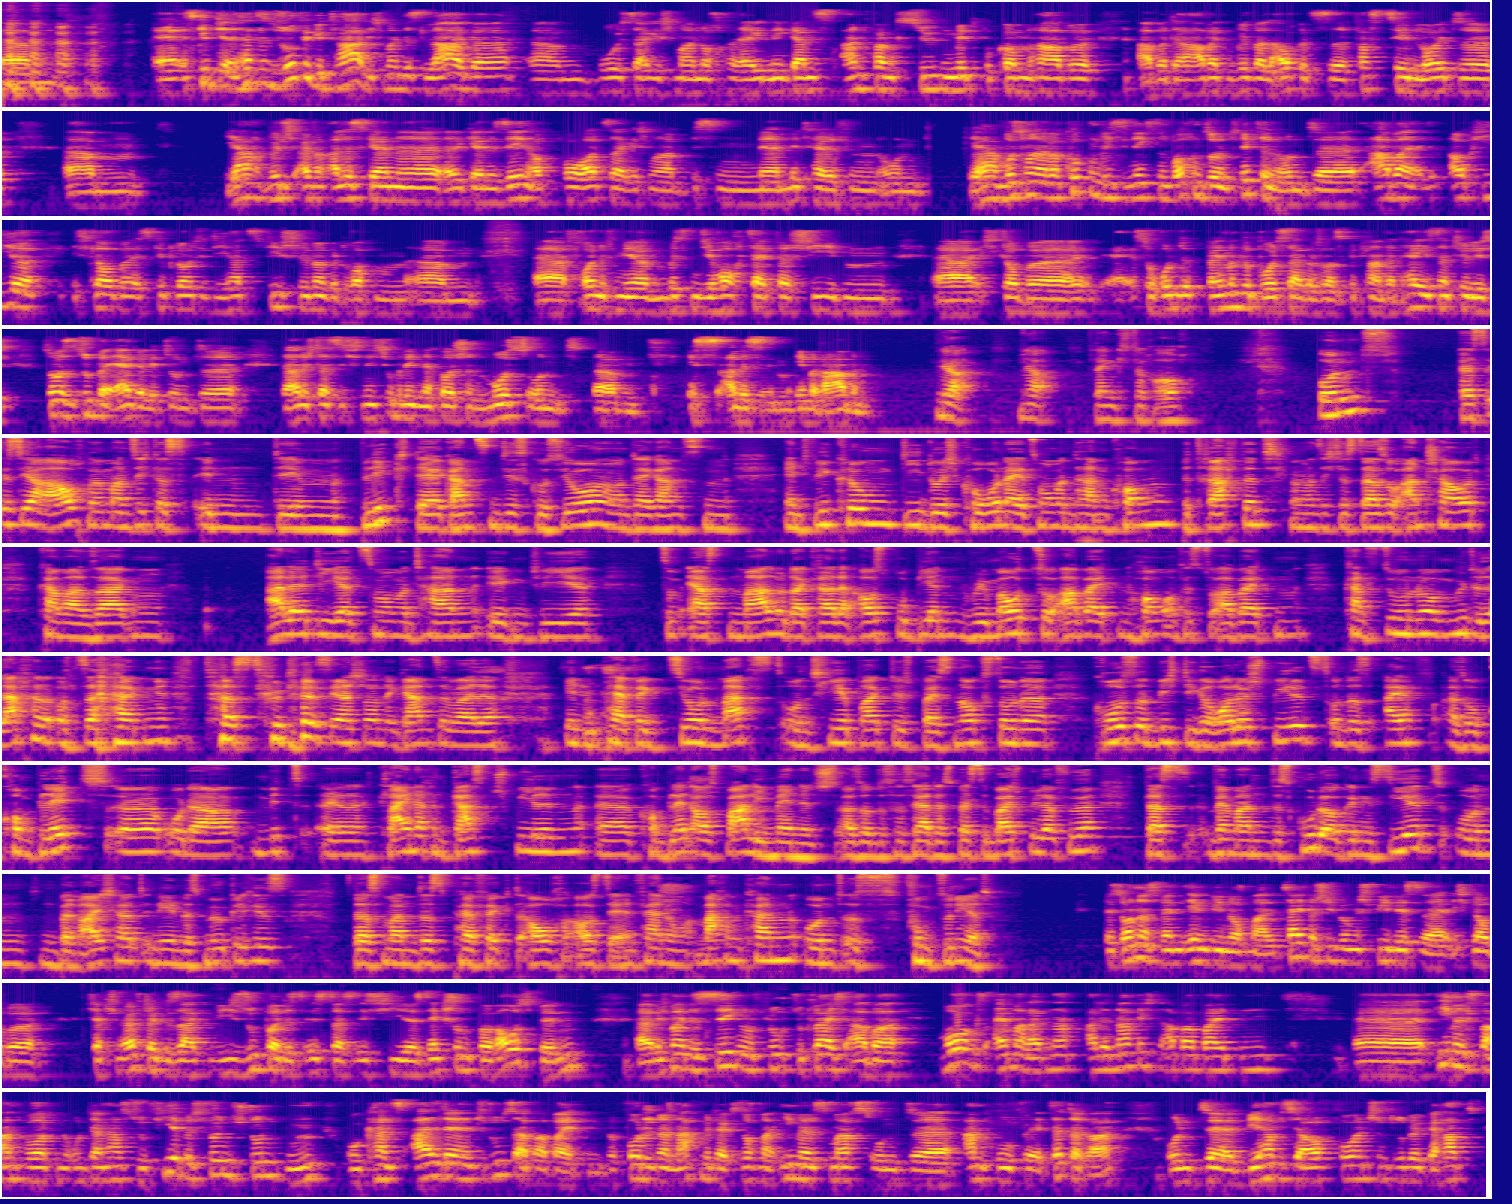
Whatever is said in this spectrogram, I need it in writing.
ähm, äh, es gibt ja, es hat sich so viel getan. Ich meine, das Lager, ähm, wo ich, sage ich mal, noch äh, in den ganz Anfangszügen mitbekommen habe, aber da arbeiten mittlerweile auch jetzt äh, fast zehn Leute. Ähm, ja, würde ich einfach alles gerne, äh, gerne sehen, auch vor Ort, sage ich mal, ein bisschen mehr mithelfen und ja, muss man aber gucken, wie sich die nächsten Wochen so entwickeln. Und äh, aber auch hier, ich glaube, es gibt Leute, die hat es viel schlimmer getroffen. Ähm, äh, Freunde von mir müssen die Hochzeit verschieben. Äh, ich glaube, äh, so rund, wenn man Geburtstag oder sowas geplant hat, hey, ist natürlich sowas super ärgerlich. Und äh, dadurch, dass ich nicht unbedingt nach Deutschland muss und ähm, ist alles im, im Rahmen. Ja, ja, denke ich doch auch. Und es ist ja auch, wenn man sich das in dem Blick der ganzen Diskussion und der ganzen Entwicklung, die durch Corona jetzt momentan kommen, betrachtet, wenn man sich das da so anschaut, kann man sagen, alle, die jetzt momentan irgendwie zum ersten Mal oder gerade ausprobieren, remote zu arbeiten, Homeoffice zu arbeiten, kannst du nur müde lachen und sagen, dass du das ja schon eine ganze Weile in Perfektion machst und hier praktisch bei Snox so eine große und wichtige Rolle spielst und das einfach, also komplett äh, oder mit äh, kleineren Gastspielen äh, komplett aus Bali managst. Also das ist ja das beste Beispiel dafür, dass wenn man das gut organisiert und einen Bereich hat, in dem das möglich ist, dass man das perfekt auch aus der Entfernung machen kann und es funktioniert. Besonders wenn irgendwie nochmal Zeitverschiebung im Spiel ist. Äh, ich glaube, ich habe schon öfter gesagt, wie super das ist, dass ich hier sechs Stunden voraus bin. Äh, ich meine, das ist Segen und Fluch zugleich, aber morgens einmal alle Nachrichten abarbeiten, äh, E-Mails beantworten und dann hast du vier bis fünf Stunden und kannst all deine To-Dos abarbeiten, bevor du dann nachmittags nochmal E-Mails machst und äh, Anrufe etc. Und äh, wir haben es ja auch vorhin schon drüber gehabt,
